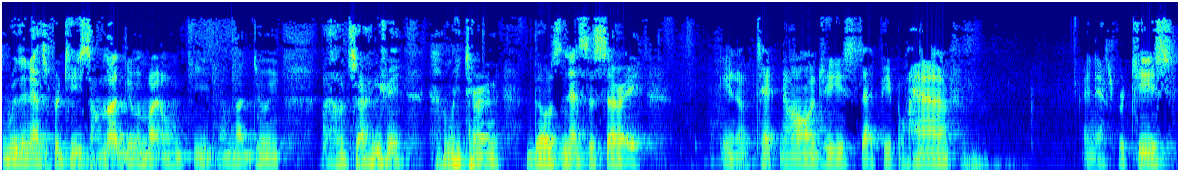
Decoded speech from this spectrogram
With an expertise, I'm not doing my own teeth. I'm not doing my own surgery. We turn those necessary, you know, technologies that people have and expertise.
